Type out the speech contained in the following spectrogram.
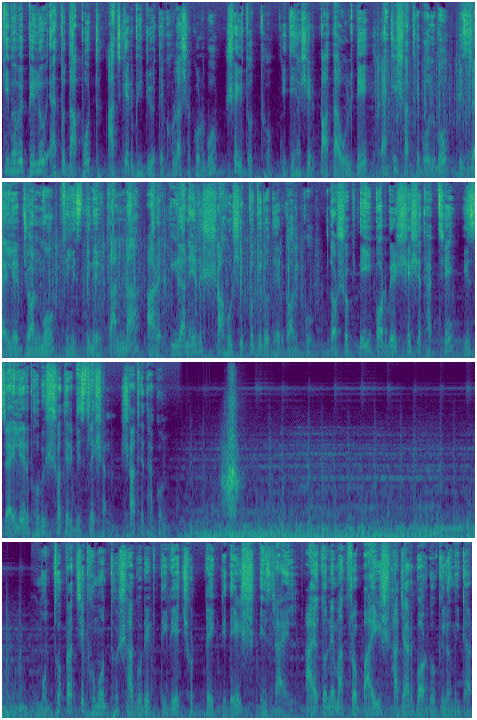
কীভাবে পেল এত দাপট? আজকের ভিডিওতে খোলাসা করব সেই তথ্য। ইতিহাসের পাতা উল্টে একই সাথে বলব, ইসরায়েলের জন্ম, ফিলিস্তিনের কান্না আর ইরানের সাহসী প্রতিরোধের গল্প। দর্শক, এই পর্বের শেষে থাকছে ইসরায়েলের ভবিষ্যতের বিশ্লেষণ। সাথে থাকুন। মধ্যপ্রাচ্যে ভূমধ্য সাগরের তীরে ছোট্ট একটি দেশ ইসরায়েল। আয়তনে মাত্র বাইশ হাজার বর্গ কিলোমিটার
